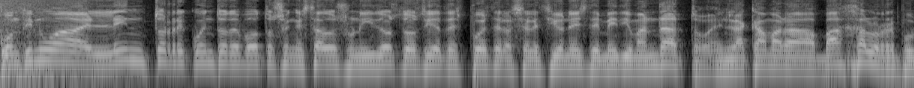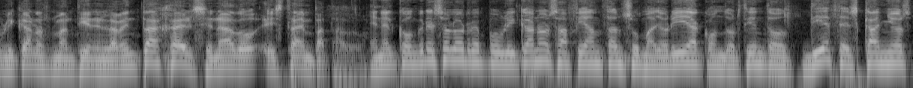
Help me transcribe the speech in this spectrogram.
Continúa el lento recuento de votos en Estados Unidos dos días después de las elecciones de medio mandato. En la Cámara Baja los republicanos mantienen la ventaja, el Senado está empatado. En el Congreso los republicanos afianzan su mayoría con 210 escaños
